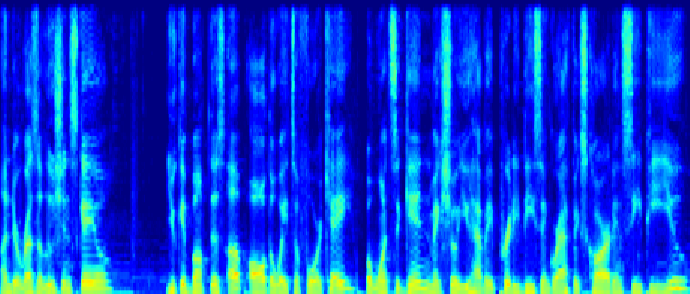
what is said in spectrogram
Under resolution scale, you can bump this up all the way to 4K, but once again, make sure you have a pretty decent graphics card and CPU,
